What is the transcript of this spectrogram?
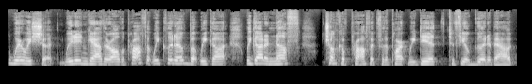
where we should. We didn't gather all the profit we could have, but we got, we got enough chunk of profit for the part we did to feel good about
